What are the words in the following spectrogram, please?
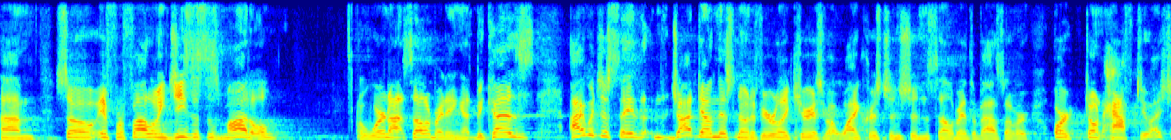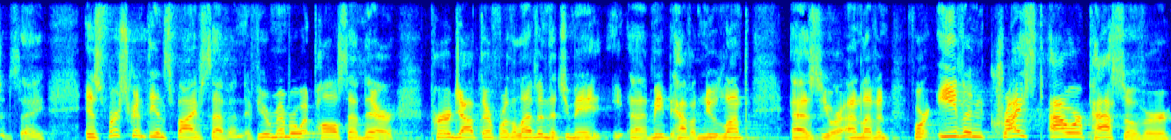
Um, so if we're following Jesus' model, we're not celebrating it because I would just say, jot down this note if you're really curious about why Christians shouldn't celebrate the Passover, or don't have to, I should say, is 1 Corinthians 5 7. If you remember what Paul said there, purge out therefore the leaven that you may, uh, may have a new lump as you are unleavened, for even Christ our Passover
